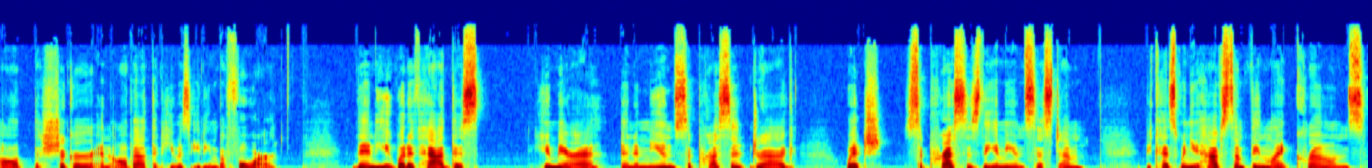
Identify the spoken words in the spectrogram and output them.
all the sugar and all that that he was eating before. Then he would have had this Humira, an immune suppressant drug, which suppresses the immune system because when you have something like Crohn's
